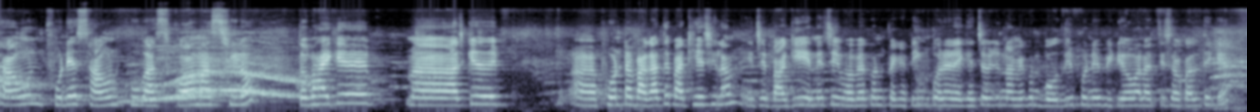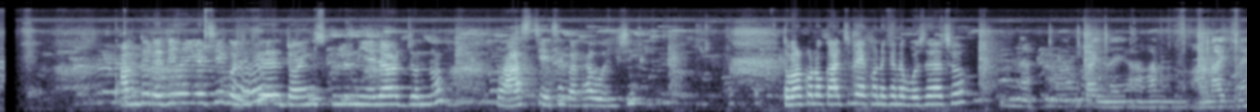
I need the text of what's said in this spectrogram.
সাউন্ড ফোনের সাউন্ড খুব আস, কম আসছিল। তো ভাইকে আজকে ফোনটা বাগাতে পাঠিয়েছিলাম। এই যে বাগিয়ে এনেছে এইভাবে এখন প্যাকেটিং করে রেখেছে ওই জন্য আমি এখন বৌদির ফোনে ভিডিও বানাচ্ছি সকাল থেকে। আমি তো রেডি হয়ে গেছি গজিকে ড্রয়িং স্কুলে নিয়ে যাওয়ার জন্য। তো আসছি এসে কথা বলছি। তোমার কোনো কাজ নেই এখন এখানে বসে আছো? না তাই নাই আনাই নাই।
